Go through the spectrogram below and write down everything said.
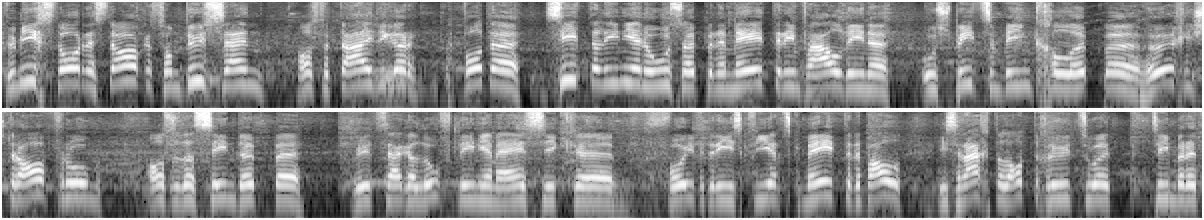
Für mich das Tor des Tages vom Düssen als Verteidiger. Ja. Von der Seitenlinie aus, etwa einen Meter im Feld rein, aus spitzem Winkel, etwa hohe Strafraum. Also das sind etwa, ich würde sagen, luftlinienmäßig äh, 35, 40 Meter. Der Ball ins rechte Lattenkreuz zuzimmert.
